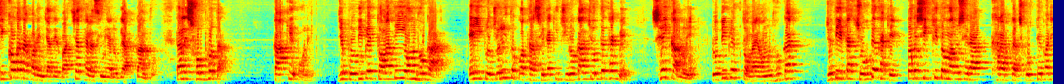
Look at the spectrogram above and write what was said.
শিক্ষকতা করেন, যাদের বাচ্চা থ্যালাসিমিয়া রোগে আক্রান্ত। তাহলে সভ্যতা কাকে বলে? যে প্রদীপের তলাতেই অন্ধকার, এই প্রচলিত কথা সেটা কি চিরকাল চলতে থাকবে? সেই কারণে প্রদীপের তলায় অন্ধকার, যদি এটা চলতে থাকে, তবে শিক্ষিত মানুষেরা খারাপ কাজ করতে পারে,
